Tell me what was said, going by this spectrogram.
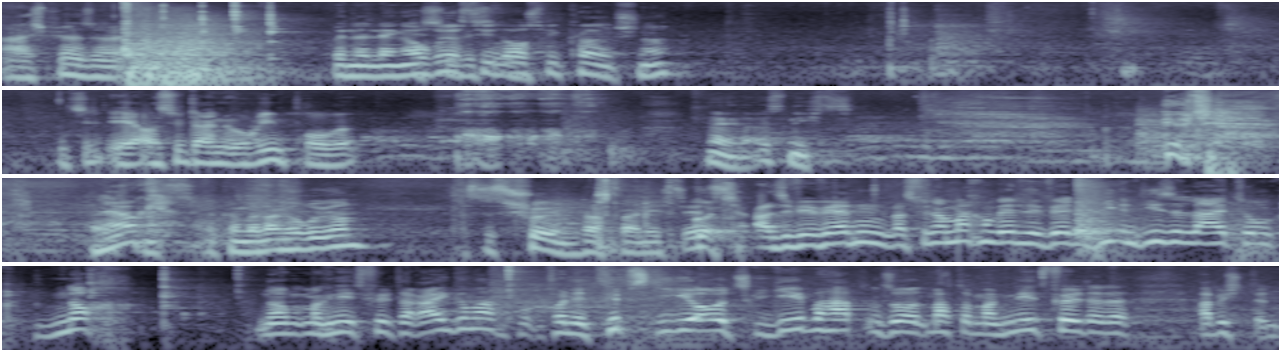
Ja, ich bin also. Wenn du länger rührst, sieht aus wie Kölsch, ne? Das sieht eher aus wie deine Urinprobe. Nee, da ist nichts. Ja, okay. Da können wir lange rühren. Das ist schön, dass da nichts ist. Gut, also wir werden, was wir noch machen werden, wir werden hier in diese Leitung noch, noch Magnetfilter reingemacht, von den Tipps, die ihr uns gegeben habt und so, macht doch Magnetfilter, da habe ich, dann-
